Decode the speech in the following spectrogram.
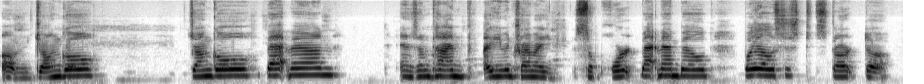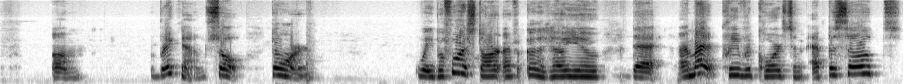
um jungle, jungle Batman, and sometimes I even try my support Batman build. But yeah, let's just start the um breakdown. So Thorne. Wait, before I start, I forgot to tell you that I might pre record some episodes,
